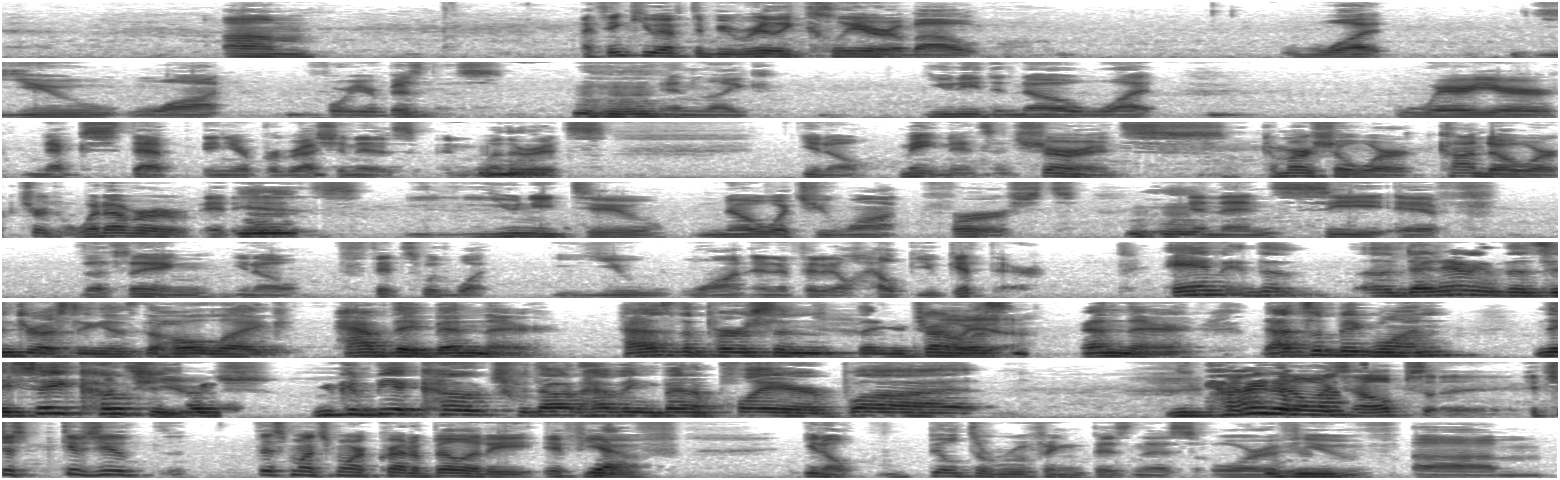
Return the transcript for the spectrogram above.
um, I think you have to be really clear about what you want for your business, Mm-hmm. and like you need to know what where your next step in your progression is, and whether Mhm. it's you know maintenance, insurance, commercial work, condo work, church, whatever it Mhm. is, you need to know what you want first Mm-hmm. and then see if the thing you know fits with what you want and if it'll help you get there And the uh, dynamic that's interesting is the whole like, have they been there? Has the person that you're trying to Oh, yeah. listen to been there? That's a big one. And they say coaching, like, you can be a coach without having been a player, but you kind it of always want, helps it just gives you this much more credibility if you've Yeah. you know built a roofing business or if Mhm. you've um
